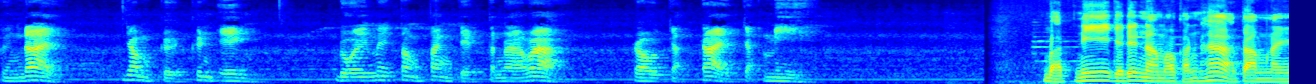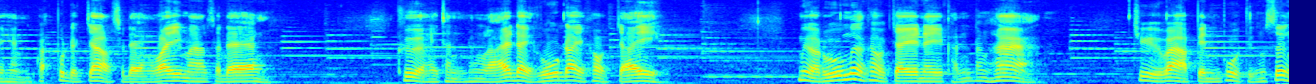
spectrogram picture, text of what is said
พึงได้ ย่อมเกิดขึ้นเอง โดยไม่ต้องตั้งเจตนาว่า เราจะได้จะมี บัดนี้จะได้นำเอาขันห้าตามในแห่งพระพุทธเจ้าแสดงไว้มาแสดง เพื่อให้ท่านทั้งหลายได้รู้ได้เข้าใจ เมื่อรู้เมื่อเข้าใจในขันธ์ทั้งห้าชื่อว่าเป็นผู้ถึงซึ่ง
